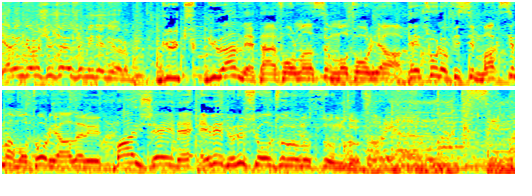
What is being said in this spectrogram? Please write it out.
Yarın görüşeceğiz ümit ediyorum. Güç, güven ve performansı motor yağı. Petrol Ofisi Maxima motor yağları Bay J ile eve dönüş yolculuğunu sundu. Motor yağı Maxima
